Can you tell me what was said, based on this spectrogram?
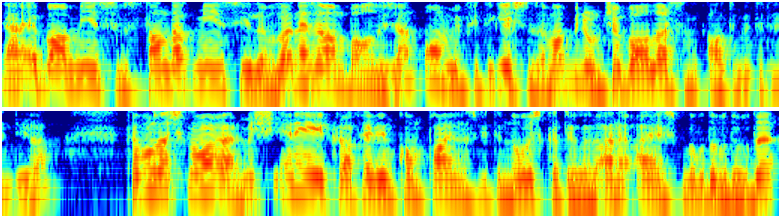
yani above mean sea, standart mean sea level'a ne zaman bağlayacaksın? 10.000 feet'i geçtiğin zaman 1013'e bağlarsın altimetrini diyor. Tabi burada açıklama vermiş. Any aircraft having compliance with the noise category, hani IX bıdı bıdı bıdı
